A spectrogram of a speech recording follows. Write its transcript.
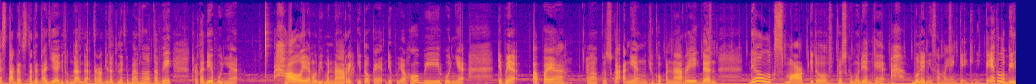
ya standar standar aja gitu. Nggak nggak terlalu jelek-jelek banget. Tapi ternyata dia punya hal yang lebih menarik gitu. Kayak dia punya hobi punya dia punya apa ya uh, kesukaan yang cukup menarik. Dan dia look smart gitu. Terus kemudian kayak ah boleh nih sama yang kayak gini. Kayaknya tuh lebih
